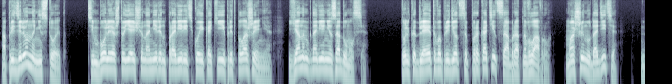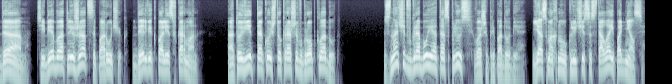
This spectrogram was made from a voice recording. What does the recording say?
определенно не стоит. Тем более, что я еще намерен проверить кое-какие предположения. Я на мгновение задумался. Только для этого придется прокатиться обратно в лавру. Машину дадите? Дам. Тебе бы отлежаться, поручик. Дельвик полез в карман. А то вид такой, что краши в гроб кладут. Значит, в гробу я отосплюсь, ваше преподобие. Я смахнул ключи со стола и поднялся.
